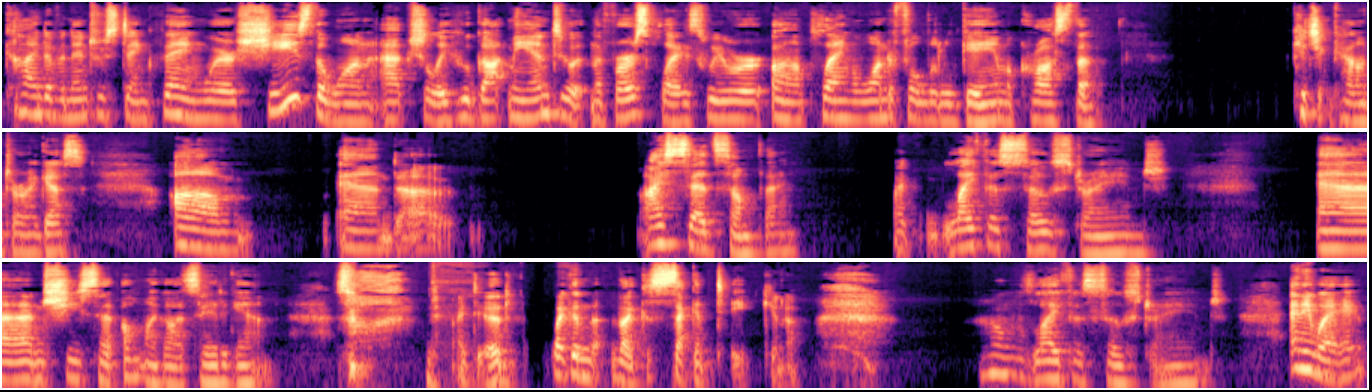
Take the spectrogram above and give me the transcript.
kind of an interesting thing where she's the one actually who got me into it in the first place. We were uh, playing a wonderful little game across the kitchen counter, I guess. Um, and uh, I said something like, life is so strange. And she said, oh my God, say it again. So I did, like a, like a second take, you know. Oh, life is so strange. Anyway,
